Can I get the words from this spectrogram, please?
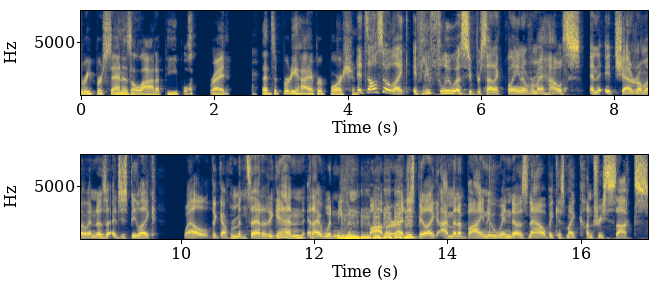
3% is a lot of people, right? That's a pretty high proportion. It's also like if you flew a supersonic plane over my house and it shattered all my windows, I'd just be like, well, the government's at it again. And I wouldn't even bother. I'd just be like, I'm going to buy new windows now because my country sucks.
